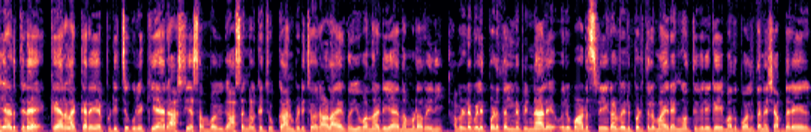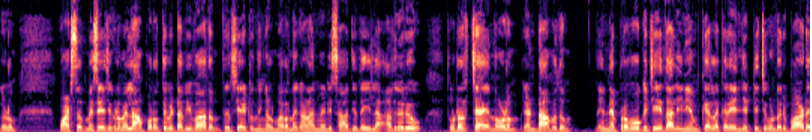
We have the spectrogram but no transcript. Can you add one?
ഈ അടുത്തിടെ കേരളക്കരയെ പിടിച്ചു കുലുക്കിയ രാഷ്ട്രീയ സംഭവ വികാസങ്ങൾക്ക് ചുക്കാൻ പിടിച്ച ഒരാളായിരുന്നു യുവനടിയായ നമ്മുടെ റിനി. അവരുടെ വെളിപ്പെടുത്തലിന് പിന്നാലെ ഒരുപാട് സ്ത്രീകൾ വെളിപ്പെടുത്തലുമായി രംഗത്ത് വരികയും അതുപോലെ തന്നെ ശബ്ദരേഖകളും വാട്സപ്പ് മെസ്സേജുകളും എല്ലാം പുറത്തുവിട്ട വിവാദം തീർച്ചയായിട്ടും നിങ്ങൾ മറന്നു കാണാൻ വേണ്ടി സാധ്യതയില്ല. അതിനൊരു തുടർച്ച എന്നോളം രണ്ടാമതും എന്നെ പ്രവോക്ക് ചെയ്താൽ ഇനിയും കേരളക്കരയെ ഞെട്ടിച്ചുകൊണ്ട് ഒരുപാട്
